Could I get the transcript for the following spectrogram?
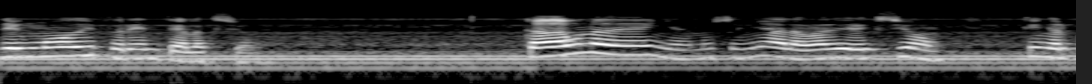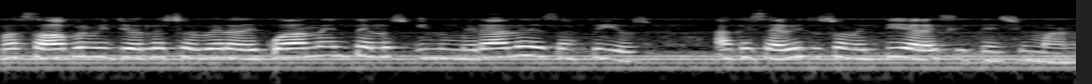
de un modo diferente a la acción. Cada una de ellas nos señala una dirección que en el pasado permitió resolver adecuadamente los innumerables desafíos a que se ha visto sometida la existencia humana.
